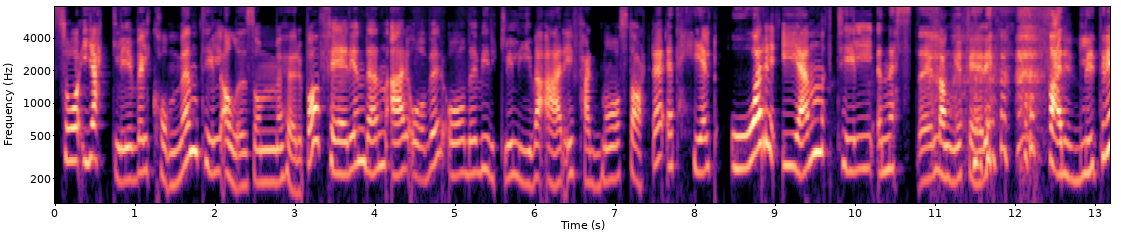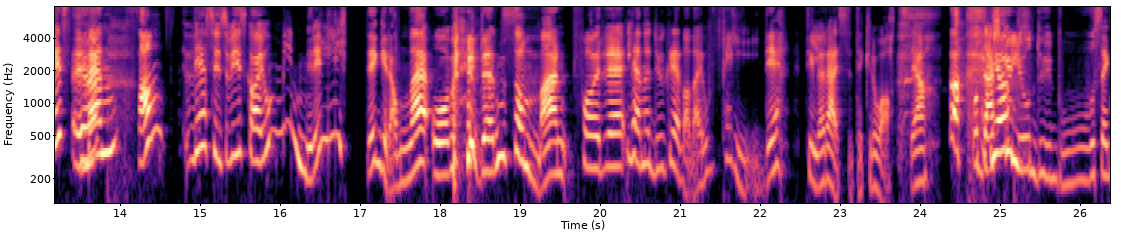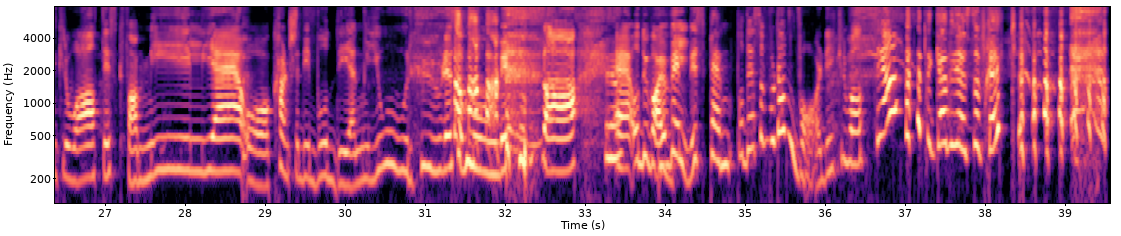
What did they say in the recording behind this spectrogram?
Så hjertelig velkommen til alle som hører på. Ferien den er over, og det virkelige livet er i ferd med å starte. Et helt år igjen til neste lange ferie. Forferdelig trist, Ja. men sant. Jeg syns vi skal jo mimre litt grann over den sommeren. For eh, Lene, du gleda deg jo veldig til å reise til Kroatia. Og der skulle jo du bo hos en kroatisk familie, og kanskje de bodde i en jordhule, som moren din sa. Eh, og du var jo veldig spent på det, så hvordan var det i Kroatia? Vet tenker at du er så frekk.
